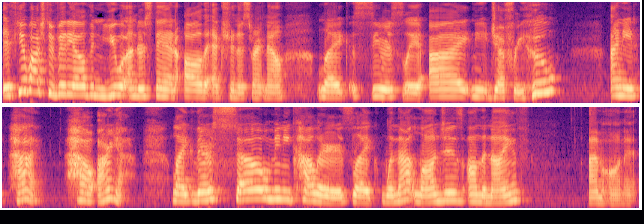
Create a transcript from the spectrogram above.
if you watched the video, then you will understand all the extraness right now. Like, seriously, I need Jeffree who? I need hi, how are ya? Like, there's so many colors. Like, when that launches on the 9th, I'm on it.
